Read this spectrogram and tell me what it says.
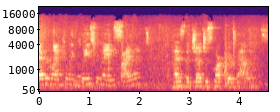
Everyone, can we please remain silent as the judges mark their ballots?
